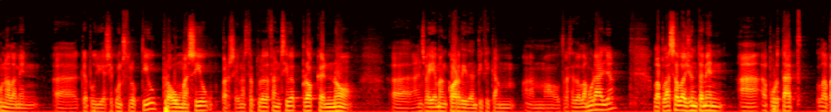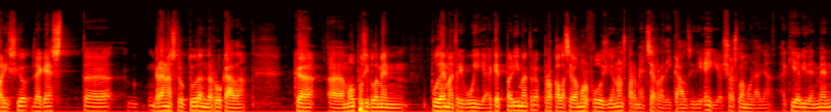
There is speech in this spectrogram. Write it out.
un element eh, que podria ser constructiu, prou massiu per ser una estructura defensiva, però que no eh, ens veiem en cor d'identificar amb, amb el traçat de la muralla. La plaça de l'Ajuntament ha aportat l'aparició d'aquest aquesta gran estructura enderrocada que eh, molt possiblement podem atribuir a aquest perímetre, però que la seva morfologia no ens permet ser radicals i dir, ei, això és la muralla. Aquí, evidentment,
